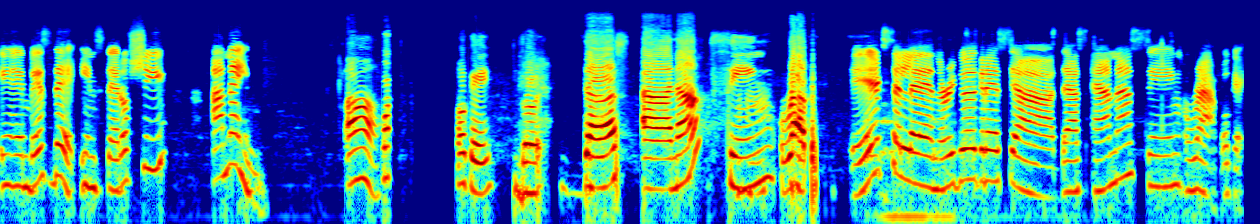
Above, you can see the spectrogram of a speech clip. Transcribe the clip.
en vez de, instead of she, a name? Ah. Okay. Do- Does Anna sing rap? Excellent. Very good, Grecia. Does Anna sing rap? Okay.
